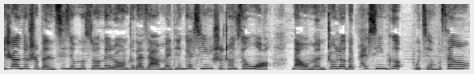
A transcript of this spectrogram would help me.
以上就是本期节目的所有内容，祝大家每天开心，时常想我。那我们周六的开心一刻不见不散哦！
